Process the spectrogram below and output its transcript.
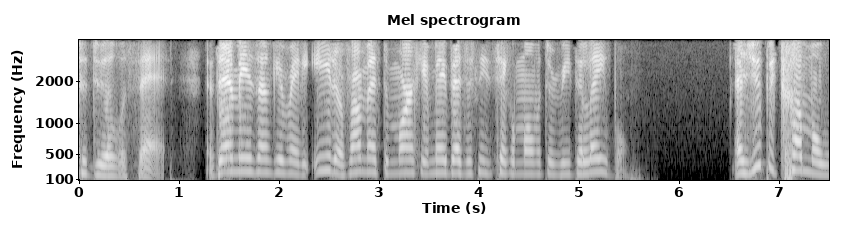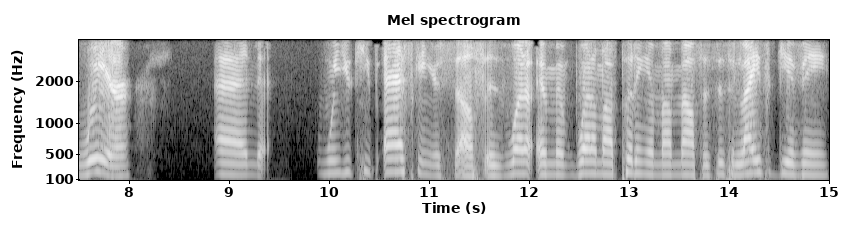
To deal with that. If that means I'm getting ready to eat, or if I'm at the market, maybe I just need to take a moment to read the label. As you become aware, and when you keep asking yourself, is what am what am I putting in my mouth? Is this life giving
